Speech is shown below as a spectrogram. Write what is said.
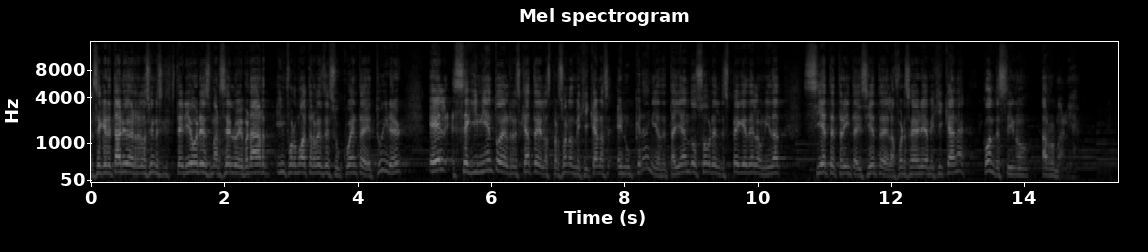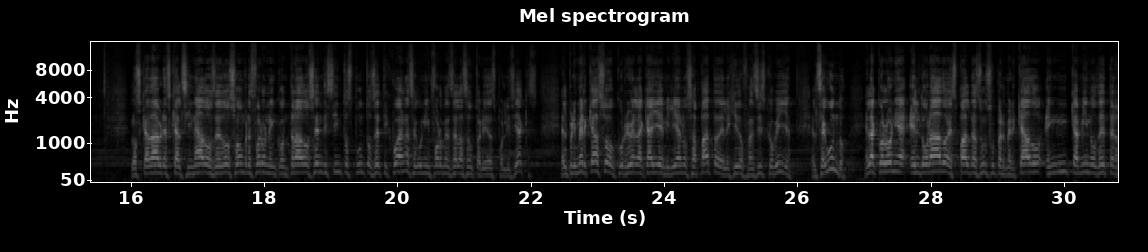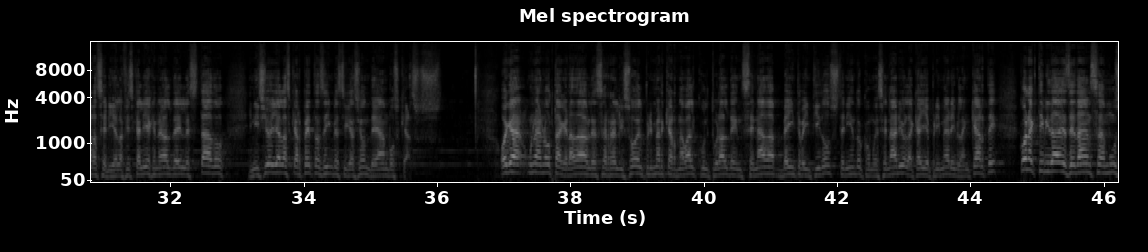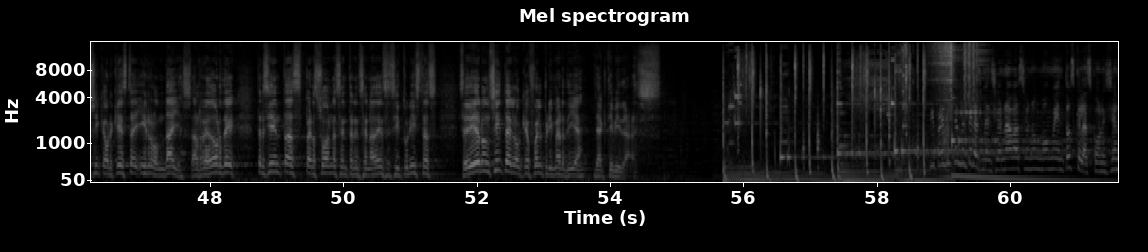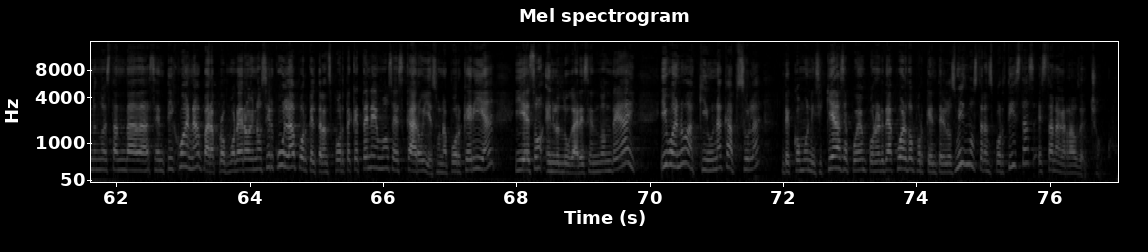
El secretario de Relaciones Exteriores, Marcelo Ebrard, informó a través de su cuenta de Twitter el seguimiento del rescate de las personas mexicanas en Ucrania, detallando sobre el despegue de la unidad 737 de la Fuerza Aérea Mexicana con destino a Rumania. Los cadáveres calcinados de dos hombres fueron encontrados en distintos puntos de Tijuana, según informes de las autoridades policíacas. El primer caso ocurrió en la calle Emiliano Zapata del ejido Francisco Villa. El segundo, en la colonia El Dorado, a espaldas de un supermercado en un camino de terracería. La Fiscalía General del Estado inició ya las carpetas de investigación de ambos casos. Oiga, una nota agradable, se realizó el primer Carnaval Cultural de Ensenada 2022, teniendo como escenario la calle Primera y Blancarte, con actividades de danza, música, orquesta y rondallas. Alrededor de 300 personas entre ensenadenses y turistas se dieron cita en lo que fue el primer día de actividades. Hace unos momentos que las condiciones no están dadas en Tijuana para proponer hoy no circula porque el transporte que tenemos es caro y es una porquería y eso en los lugares en donde hay. Y bueno, aquí una cápsula de cómo ni siquiera se pueden poner de acuerdo porque entre los mismos transportistas están agarrados del chongo.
